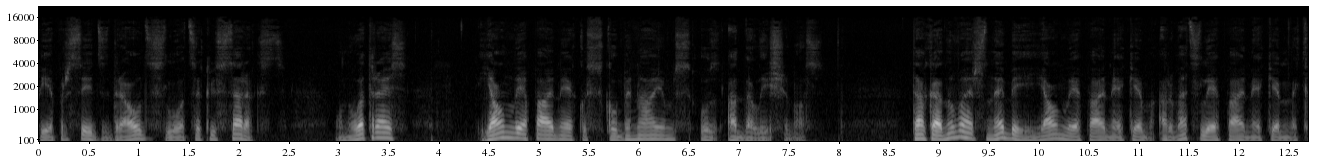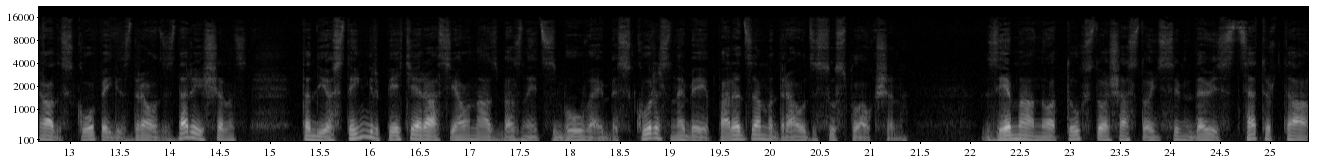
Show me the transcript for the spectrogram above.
pieprasīts draudzes locekļu saraksts, un otrais – jaunliepainieku skubinājums uz atdalīšanos. Tā kā nu vairs nebija jaunliepainiekiem ar vecliepainiekiem nekādas kopīgas draudzes darīšanas, tad jo stingri pieķērās jaunās baznīcas būvei, bez kuras nebija paredzama draudzes uzplaukšana. Ziemā no 1894.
